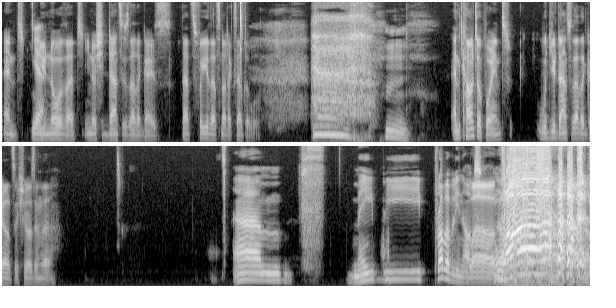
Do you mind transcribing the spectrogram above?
and Yeah. you know that you know she dances with other guys. That's for you. That's not acceptable. hmm. And counterpoint, would you dance with other girls if she wasn't there? Um, maybe, probably not. Wow. No.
